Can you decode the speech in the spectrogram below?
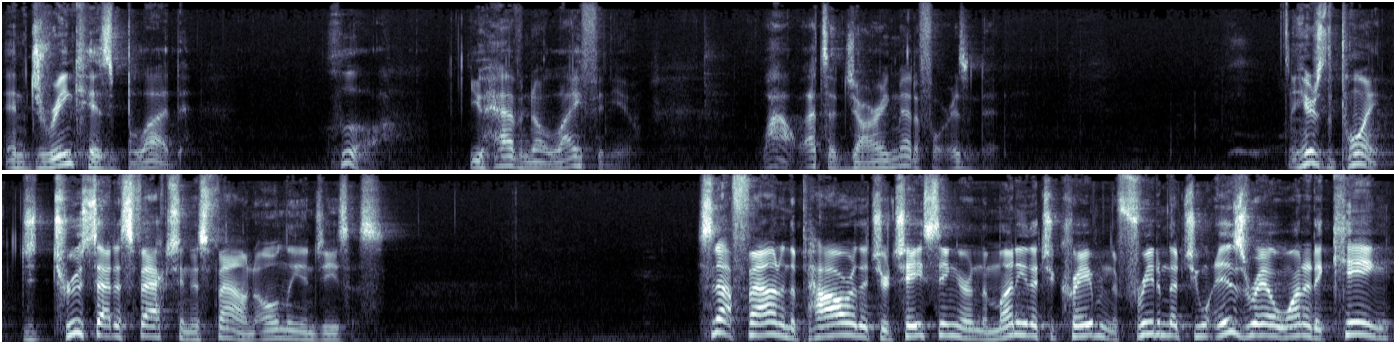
and drink his blood, you have no life in you. Wow, that's a jarring metaphor, isn't it? And here's the point true satisfaction is found only in Jesus. It's not found in the power that you're chasing or in the money that you crave or in the freedom that you want. Israel wanted a king,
